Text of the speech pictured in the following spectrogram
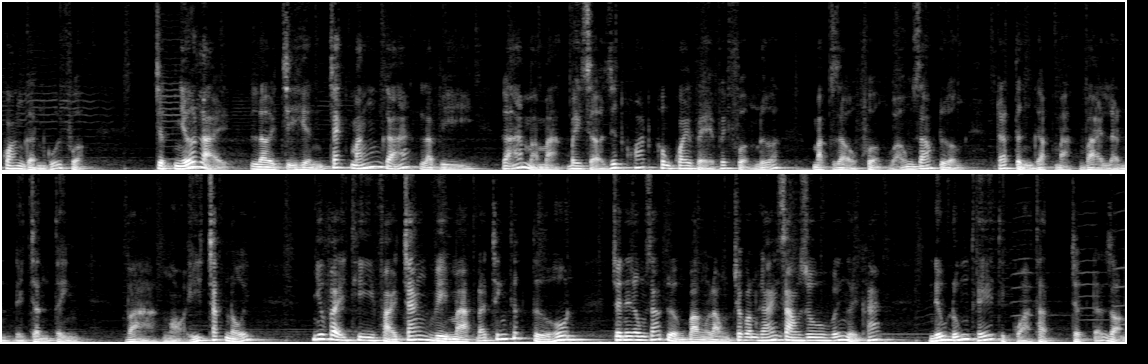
Quang gần gũi Phượng. Trực nhớ lại lời chị Hiền trách mắng gã là vì gã mà Mạc bây giờ dứt khoát không quay về với Phượng nữa, mặc dầu Phượng và ông giáo đường đã từng gặp Mạc vài lần để trần tình và ngỏ ý chấp nối. Như vậy thì phải chăng vì Mạc đã chính thức từ hôn cho nên ông giáo đường bằng lòng cho con gái giao du với người khác? Nếu đúng thế thì quả thật Trực đã dọn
